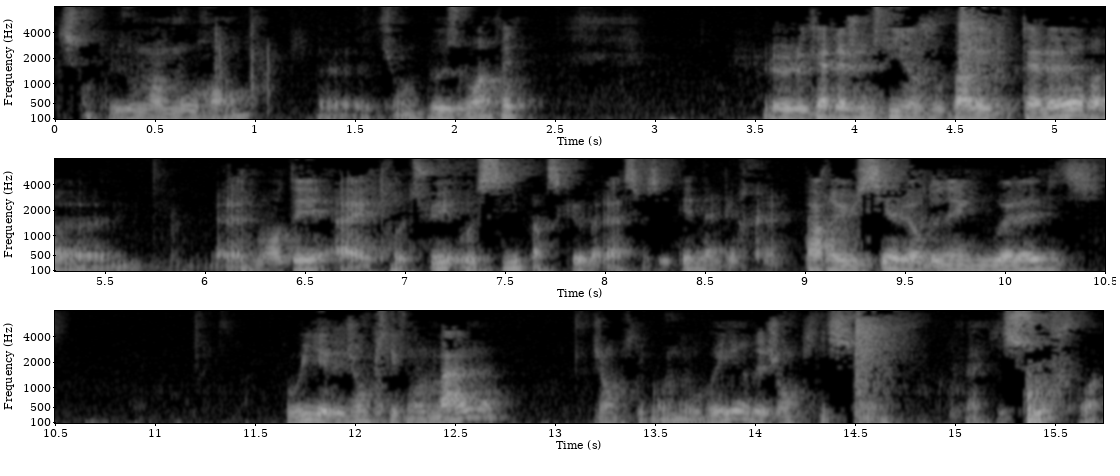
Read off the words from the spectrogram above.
qui sont plus ou moins mourants, euh, qui ont besoin. En fait, le, cas de la jeune fille dont je vous parlais tout à l'heure, elle a demandé à être tuée aussi parce que la société n'avait pas réussi à leur donner goût à la vie. Oui, il y a des gens qui vont mal, des gens qui vont mourir, des gens qui, sont, qui souffrent,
